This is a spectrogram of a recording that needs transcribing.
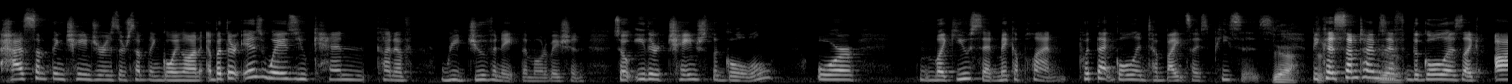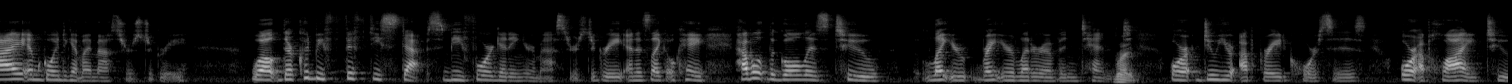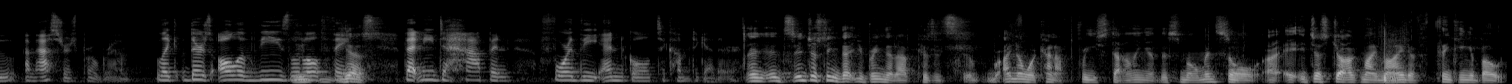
has something changed or is there something going on? But there is ways you can kind of rejuvenate the motivation. So either change the goal or like you said, make a plan. Put that goal into bite-sized pieces. Yeah. Because sometimes Yeah. if the goal is like I am going to get my master's degree, well, there could be 50 steps before getting your master's degree. And it's like, okay, how about the goal is to let your, write your letter of intent? Right. Or do your upgrade courses or apply to a master's program? Like, there's all of these little things yes. that need to happen for the end goal to come together. And it's interesting that you bring that up because it's. I know we're kind of freestyling at this moment, so uh, it just jogged my mind of thinking about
